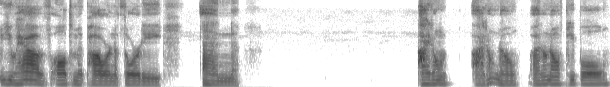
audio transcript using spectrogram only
you have ultimate power and authority and I don't I don't know. I don't know if people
